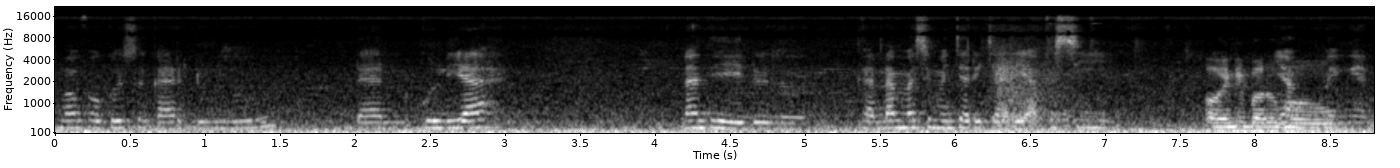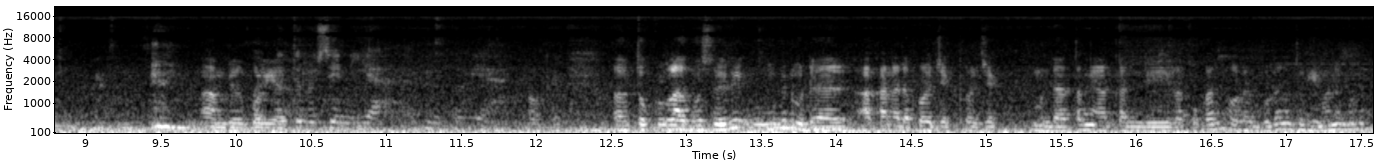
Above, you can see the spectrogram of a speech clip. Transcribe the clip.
mau fokus ke karir dulu dan kuliah nanti dulu. Karena masih mencari-cari apa sih oh ini baru yang mau pengen ambil kuliah? terusin ya ambil kuliah Oke. Untuk lagu sendiri mungkin udah akan ada project-project mendatang yang akan dilakukan oleh Bulan atau gimana Bulan?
